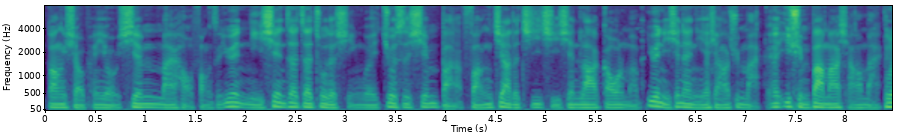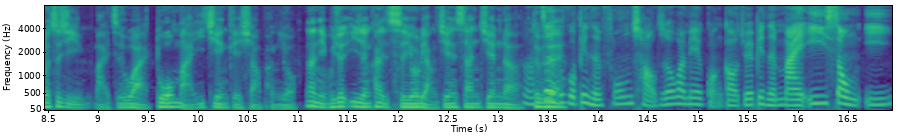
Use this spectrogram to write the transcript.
帮小朋友先买好房子，因为你现在在做的行为就是先把房价的基期先拉高了嘛。因为你现在你要想要去买，呃，一群爸妈想要买，除了自己买之外，多买一间给小朋友，那你不就一人开始持有两间、三间了，对不对？如果变成风潮之后，外面的广告就会变成买一送一，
